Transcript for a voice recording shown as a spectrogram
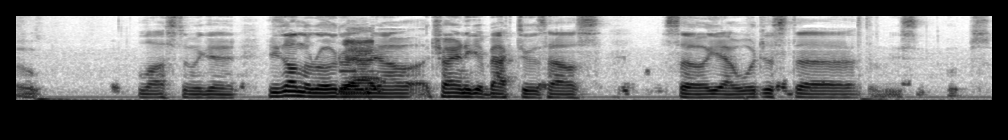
Oh, lost him again. He's on the road right now, trying to get back to his house. So yeah, we'll just uh, let me see. Oops.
